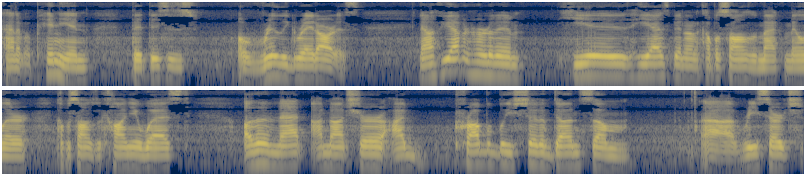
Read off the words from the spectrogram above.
kind of opinion that this is a really great artist. Now, if you haven't heard of him, he is he has been on a couple songs with Mac Miller, a couple songs with Kanye West. Other than that, I'm not sure. I probably should have done some uh, research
